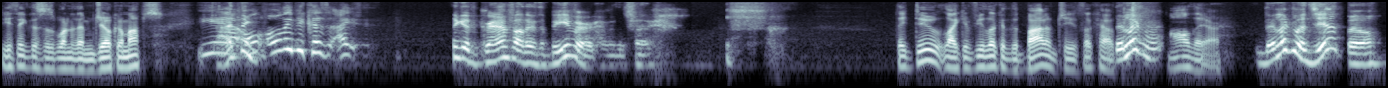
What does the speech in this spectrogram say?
Do you think this is one of them joke 'em ups? Yeah, think- o- only because I. I think his grandfather's a beaver. I mean, it's like- They do. Like if you look at the bottom teeth, look how They look small they are. they look legit though.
